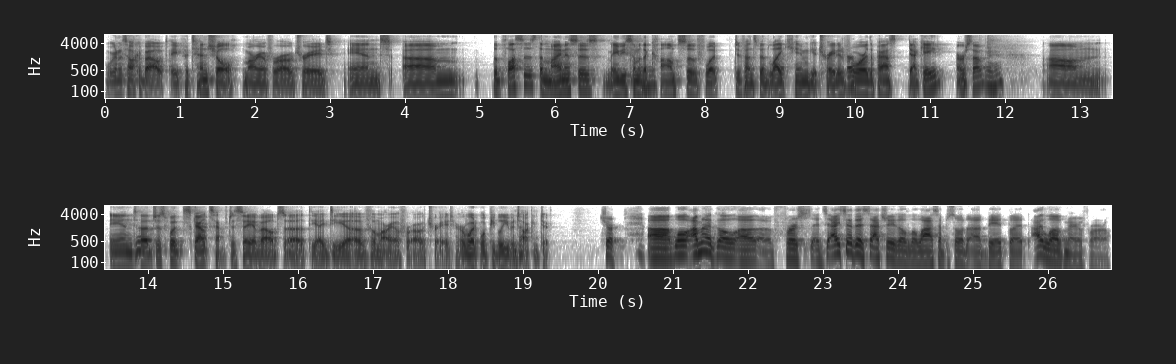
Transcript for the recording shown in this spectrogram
we're going to talk about a potential Mario Ferraro trade and um, the pluses, the minuses, maybe some of the mm-hmm. comps of what defensemen like him get traded for the past decade or so. Mm-hmm. Um, and uh, just what scouts have to say about uh, the idea of a Mario Ferraro trade or what, what people you've been talking to. Sure. Uh, well, I'm gonna go uh, first. I said this actually the, the, last episode a bit, but I love Mario Ferraro.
